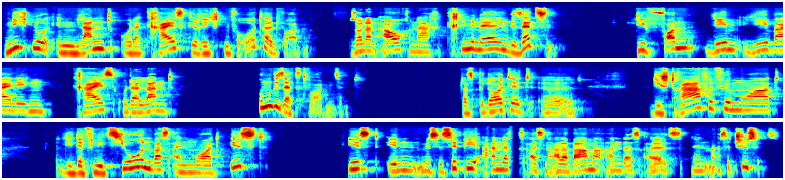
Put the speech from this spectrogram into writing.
nicht nur in Land- oder Kreisgerichten verurteilt worden, sondern auch nach kriminellen Gesetzen, die von dem jeweiligen Kreis oder Land umgesetzt worden sind. Das bedeutet, äh, die Strafe für Mord, die Definition, was ein Mord ist, ist in Mississippi anders als in Alabama, anders als in Massachusetts.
